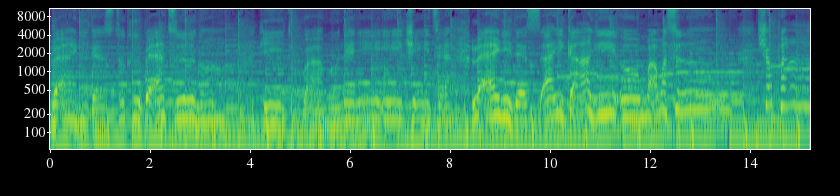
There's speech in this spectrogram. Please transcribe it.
礼儀です特別の人は胸に聞いて礼儀で再鍵を回すショパン。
